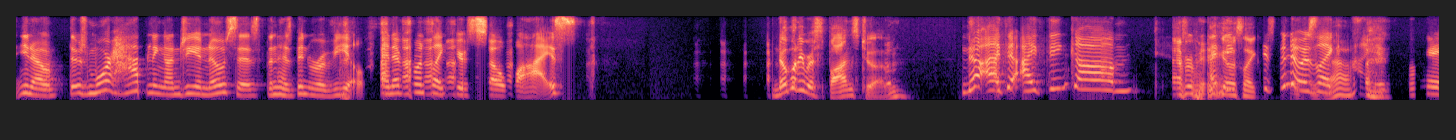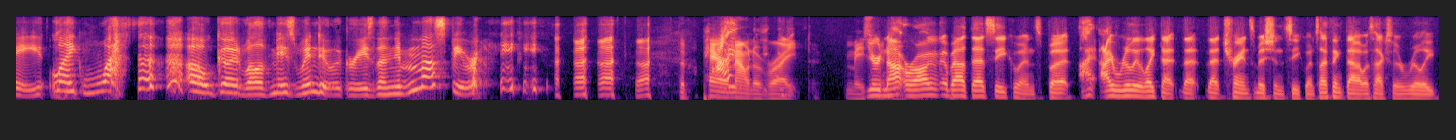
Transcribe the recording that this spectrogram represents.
you know, there's more happening on Geonosis than has been revealed, and everyone's like, "You're so wise." Nobody responds to him. No, I th- I think um Everybody I goes like, Mace Windu is like, Yeah. I agree. Like, what? oh, good. Well, if Mace Windu agrees, then it must be right. The paramount of right. Mace You're Windu. not wrong about that sequence, but I, I really like that that that transmission sequence. I think that was actually a really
